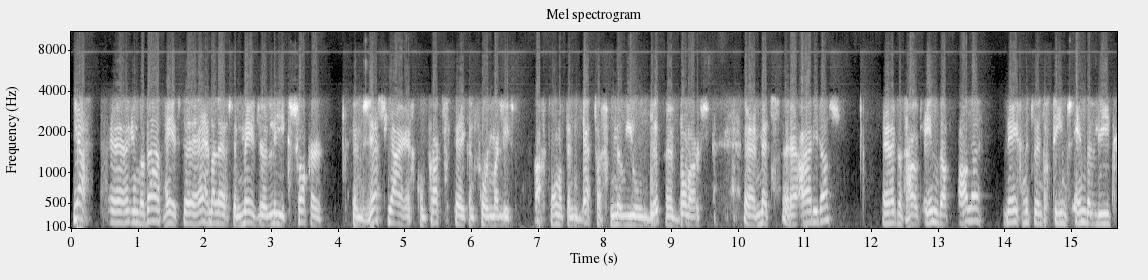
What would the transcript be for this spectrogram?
Ja, inderdaad heeft de MLS, de Major League Soccer een zesjarig contract getekend voor maar liefst 830 miljoen eh, dollars met Adidas. Dat houdt in dat alle 29 teams in de league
